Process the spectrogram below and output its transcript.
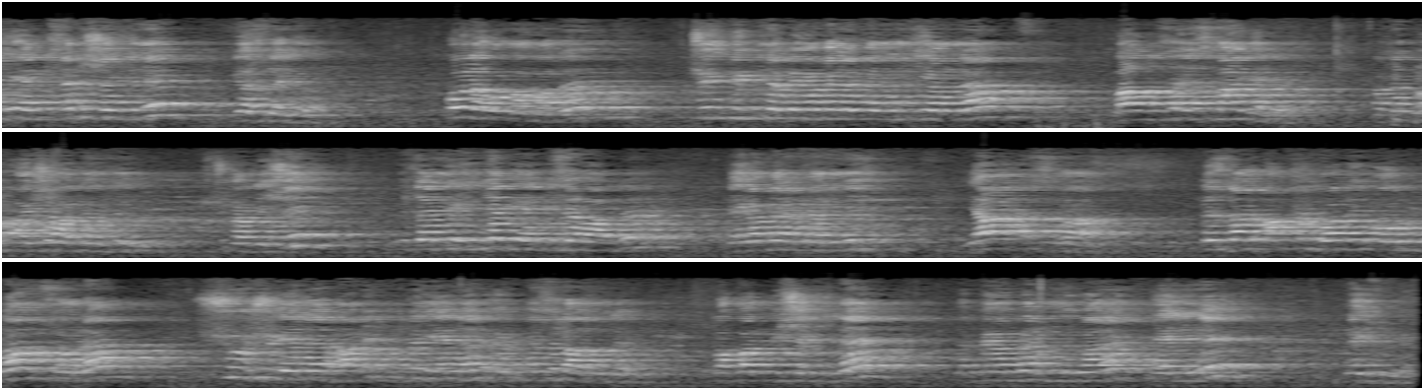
içteki elbisenin şeklini gösteriyor. O da olmamalı. Çünkü bir de Peygamber Efendimiz'in yanına bazısı Esma gelir. Hazreti Ayşe Validemizin küçük kardeşi. Üzerinde ince bir elbise vardı. Peygamber Efendimiz Ya Esma, kızlar akıl varlık olduktan sonra şu şu yerler hariç bütün yerlerin örtmesi lazımdır. Kapalı bir şekilde ve Peygamber mübarek elini bekliyor.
